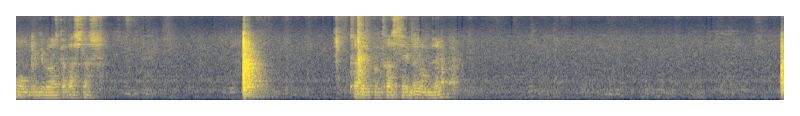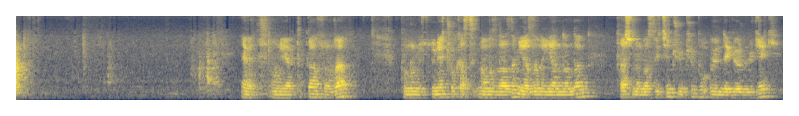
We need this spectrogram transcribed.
oldu gibi arkadaşlar. Tabii bu tarz şeyler olacak. Evet, onu yaptıktan sonra bunun üstüne çok az sıkmamız lazım. Yazının yanından taşmaması için çünkü bu önde görünecek.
